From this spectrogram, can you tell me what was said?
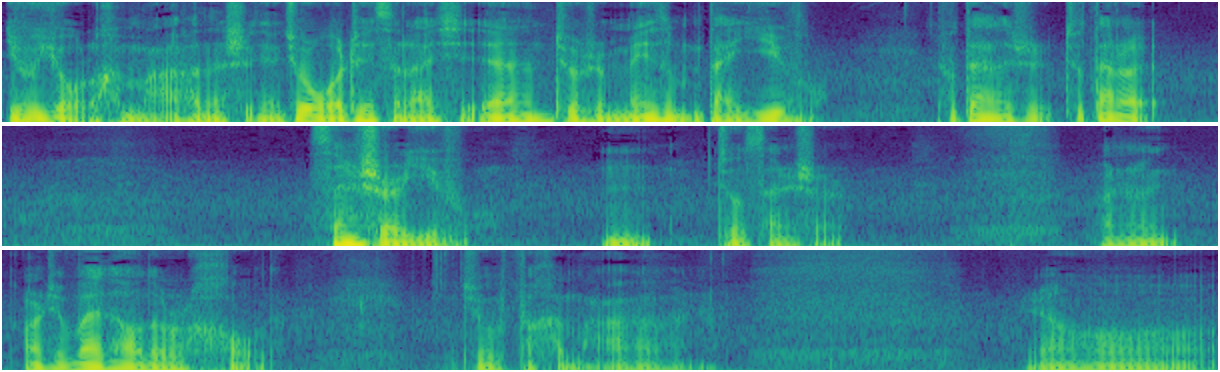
又有了很麻烦的事情，就是我这次来西安，就是没怎么带衣服。就带的是，就带了三身衣服，嗯，就三身反正而且外套都是厚的，就很麻烦，反正。然后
